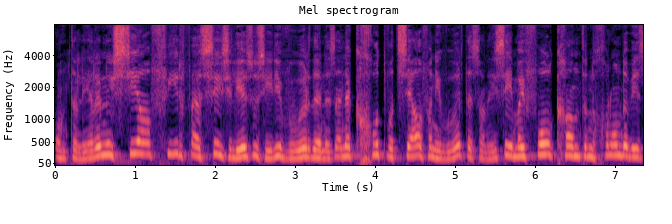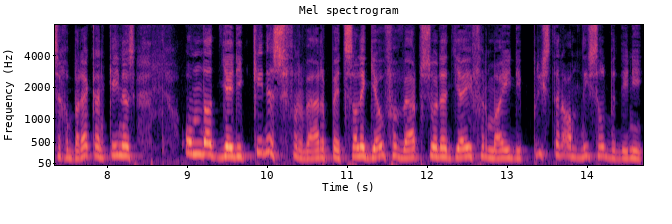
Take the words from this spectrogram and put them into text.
om te leer. In Hosea 4:6 lees ons hierdie woorde en is eintlik God wat self aan die woord is. Hy sê my volk gaan ten gronde wees 'n gebrek aan kennis omdat jy die kennis verwerp het, sal ek jou verwerp sodat jy vir my die priesterampt nie sal bedien nie.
